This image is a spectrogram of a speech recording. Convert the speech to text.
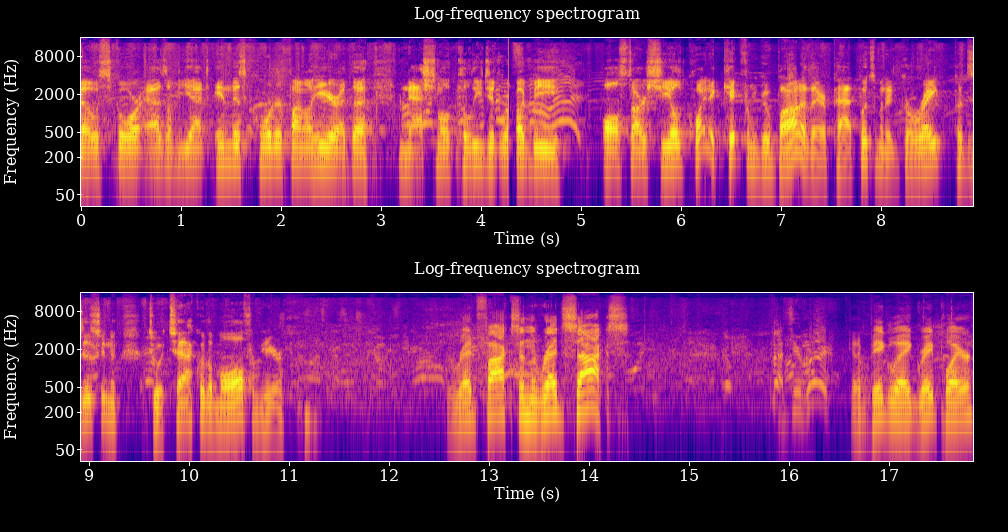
no score as of yet in this quarterfinal here at the National Collegiate Rugby All-Star Shield. Quite a kick from Gubana there, Pat. Puts him in a great position to attack with a maul from here. The Red Fox and the Red Sox. Got a big leg, great player.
